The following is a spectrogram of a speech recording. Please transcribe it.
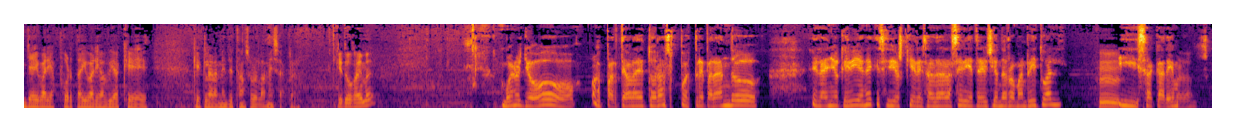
ya hay varias puertas y varias vías que, que claramente están sobre la mesa, claro. ¿Y tú, Jaime? Bueno, yo, aparte ahora de Toras, pues preparando el año que viene, que si Dios quiere saldrá la serie de televisión de Roman Ritual Mm, y ¿verdad? sacaremos,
